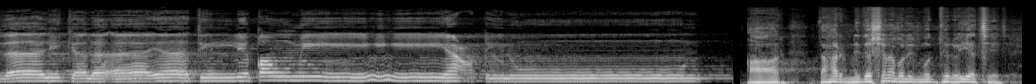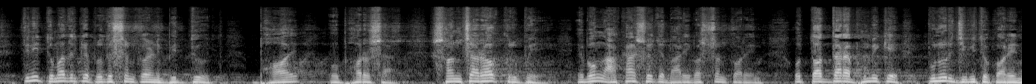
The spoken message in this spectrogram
ذلك لآيات لقوم يعقلون আর তাহার নিদর্শনাবলীর মধ্যে রইয়াছে তিনি তোমাদেরকে প্রদর্শন করেন বিদ্যুৎ ভয় ও ভরসা সঞ্চারক রূপে এবং আকাশ হইতে বাড়ি বর্ষণ করেন ও তদ্বারা ভূমিকে পুনর্জীবিত করেন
